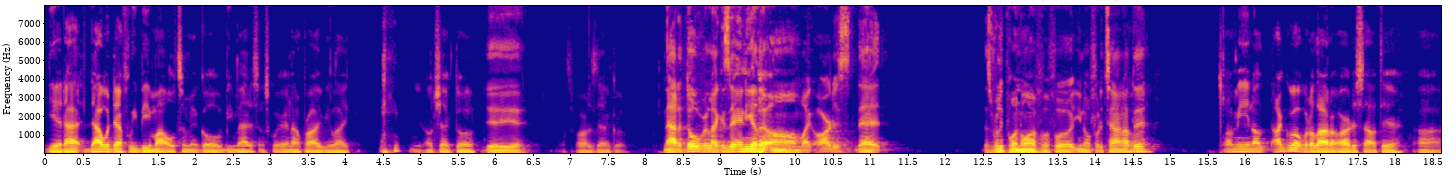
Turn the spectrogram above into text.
yeah, that that would definitely be my ultimate goal. Would be Madison Square, and I'll probably be like, you know, checked off yeah, yeah, yeah. as far as that goes. Now to Dover, like, is there any other um like artists that that's really putting on for for you know for the town out there? I mean, I, I grew up with a lot of artists out there. Uh,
